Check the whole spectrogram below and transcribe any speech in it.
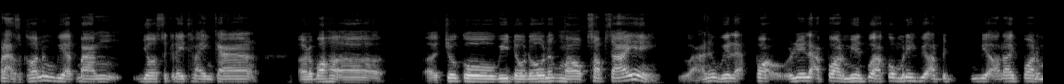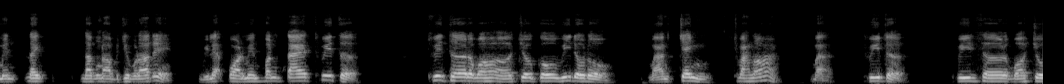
ប្រាក់សកលនឹងវាអត់បានយកសេចក្តីថ្លែងការណ៍របស់អឺ ជូកូវីដូដូនឹងមកផ្សព្វផ្សាយទេអានេះវាលាក់លាក់ព័ត៌មានពួកអាកុំនេះវាអត់វាអត់ឲ្យព័ត៌មានដេកដឹងដល់ប្រជាពលរដ្ឋទេវាលាក់ព័ត៌មានប៉ុន្តែ Twitter Twitter របស់ជូកូវីដូដូបានចេញច្បាស់លាស់បាទ Twitter Twitter របស់ជូ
